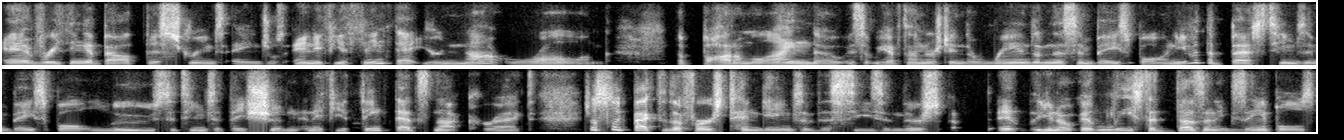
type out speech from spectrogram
Everything about this screams Angels. And if you think that, you're not wrong. The bottom line, though, is that we have to understand the randomness in baseball, and even the best teams in baseball lose to teams that they shouldn't. And if you think that's not correct, just look back to the first 10 games of this season. There's you know at least a dozen examples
